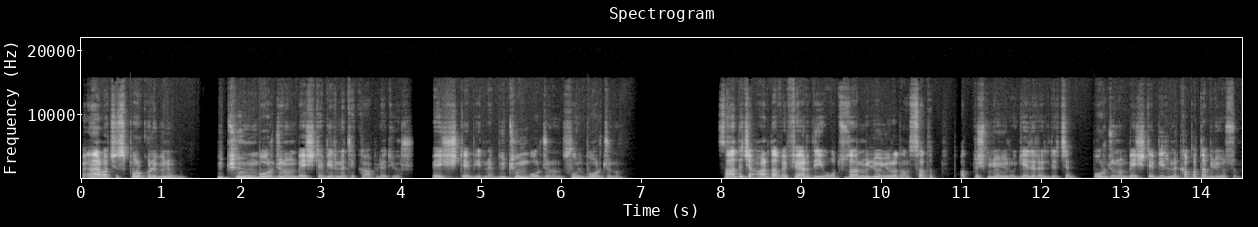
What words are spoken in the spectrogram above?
Fenerbahçe Spor Kulübü'nün bütün borcunun 5'te birine tekabül ediyor. 5'te birine. Bütün borcunun, full borcunun. Sadece Arda ve Ferdi'yi 30'ar milyon eurodan satıp 60 milyon euro gelir elde etsen borcunun 5'te birini kapatabiliyorsun.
